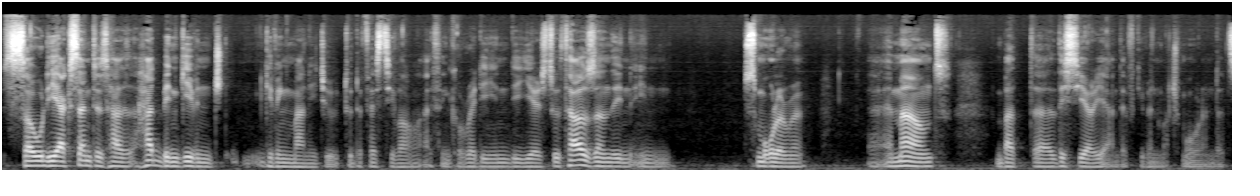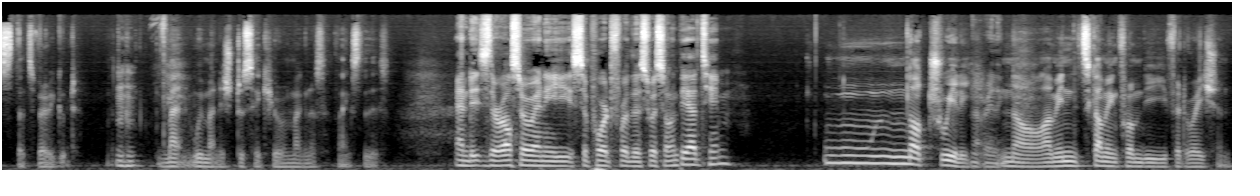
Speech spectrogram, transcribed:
so the Accentus has had been given giving money to, to the festival. I think already in the years 2000 in in smaller uh, amount, but uh, this year, yeah, they've given much more, and that's that's very good. Mhm. Ma- we managed to secure Magnus thanks to this. And is there also any support for the Swiss Olympiad team? Mm, not really. Not really. No, I mean it's coming from the federation.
